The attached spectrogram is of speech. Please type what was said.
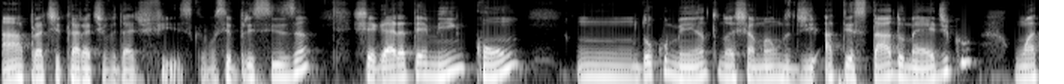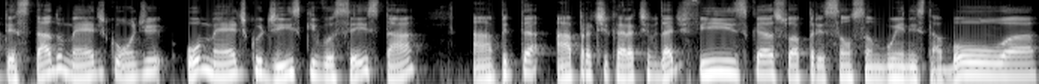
a praticar atividade física. Você precisa chegar até mim com um documento, nós chamamos de atestado médico, um atestado médico onde o médico diz que você está apta a praticar atividade física, sua pressão sanguínea está boa,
